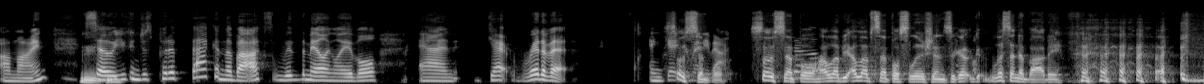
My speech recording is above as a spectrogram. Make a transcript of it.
online. Mm-hmm. So you can just put it back in the box with the mailing label and get rid of it and get so simple. So simple. I love you. I love simple solutions. Go, go listen to Bobbi.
